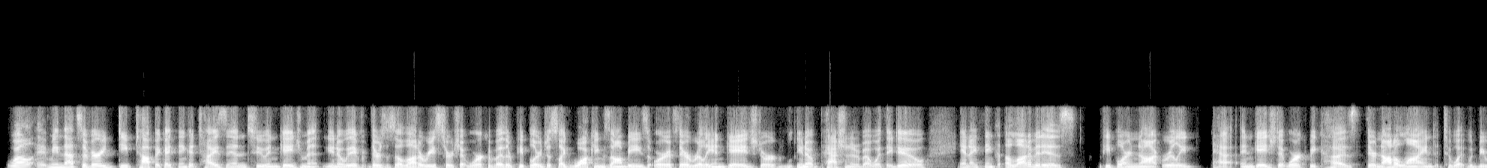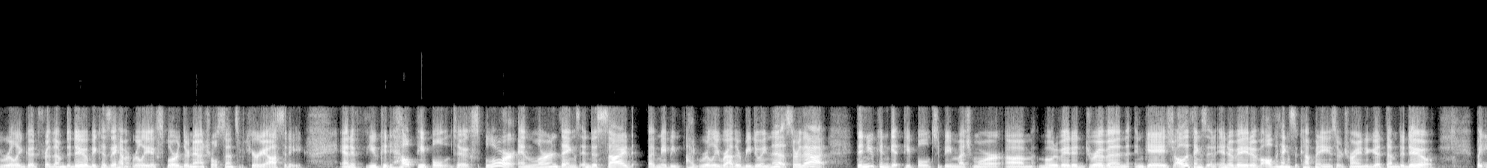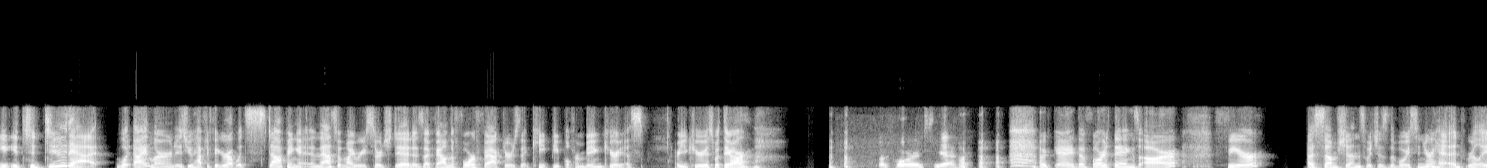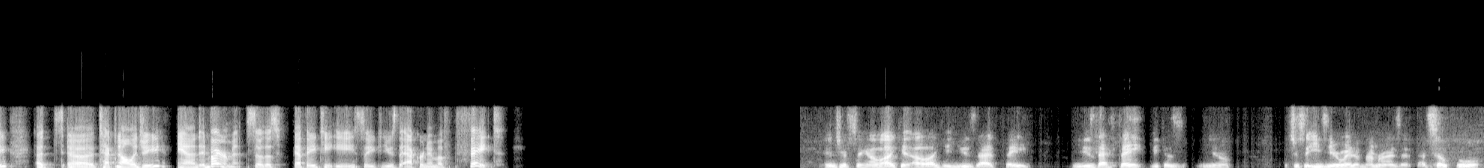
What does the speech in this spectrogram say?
Well, I mean, that's a very deep topic. I think it ties into engagement. You know, there's a lot of research at work of whether people are just like walking zombies or if they're really engaged or, you know, passionate about what they do. And I think a lot of it is people are not really ha- engaged at work because they're not aligned to what would be really good for them to do because they haven't really explored their natural sense of curiosity. And if you could help people to explore and learn things and decide, uh, maybe I'd really rather be doing this or that, then you can get people to be much more um, motivated, driven, engaged, all the things innovative, all the things that companies are trying to get them to do. But you, you to do that, what I learned is you have to figure out what's stopping it. And that's what my research did is I found the four factors that keep people from being curious. Are you curious what they are? of course, yeah. okay, the four things are fear, assumptions, which is the voice in your head, really, uh, uh, technology, and environment. So those F A T E, so you could use the acronym of FATE. Interesting. I like it. I like it. Use that fate. Use that fate because, you know, it's just an easier way to memorize it. That's so cool.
